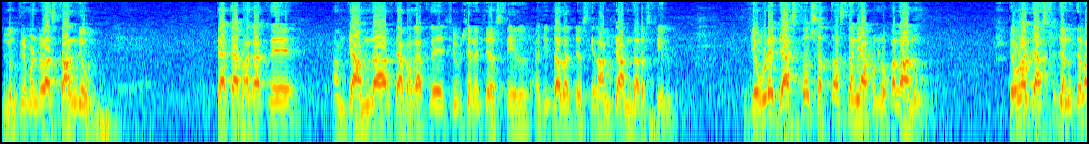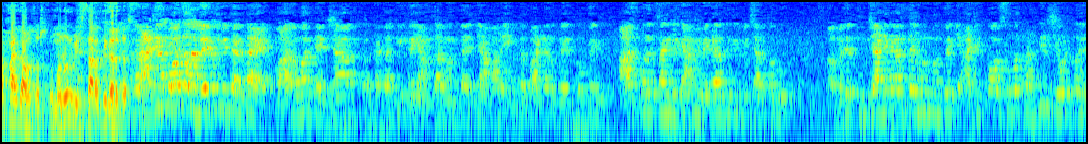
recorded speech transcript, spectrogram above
मंत्रिमंडळात स्थान देऊ त्या त्या भागातले आमचे आमदार त्या भागातले शिवसेनेचे असतील अजितदादाचे असतील आमचे आमदार असतील जेवढे जास्त सत्तास्थानी आपण लोकांना आणू तेवढा जास्त जनतेला फायदा होत असतो म्हणून विस्ताराची गरज असते तर अजित पवारचा उल्लेख तुम्ही करताय वारंवार त्यांच्या गटातील काही आमदार म्हणतायत की आम्हाला एकटं पाडण्याचा प्रयत्न होतोय आज परत सांगितलं की आम्ही वेगळा देखील विचार करू. म्हणजे तुमच्या अधिकारात म्हणून म्हणतोय की अजित पवार सोबत राहतील शेवटपर्यंत.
